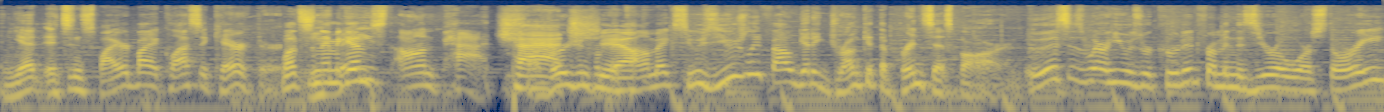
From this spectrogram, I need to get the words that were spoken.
and yet it's inspired by a classic character. What's his name again? Based on Patch, Patch, a version from yeah. the comics who is usually found getting drunk at the Princess Bar. This is where he was recruited from in the Zero War story,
